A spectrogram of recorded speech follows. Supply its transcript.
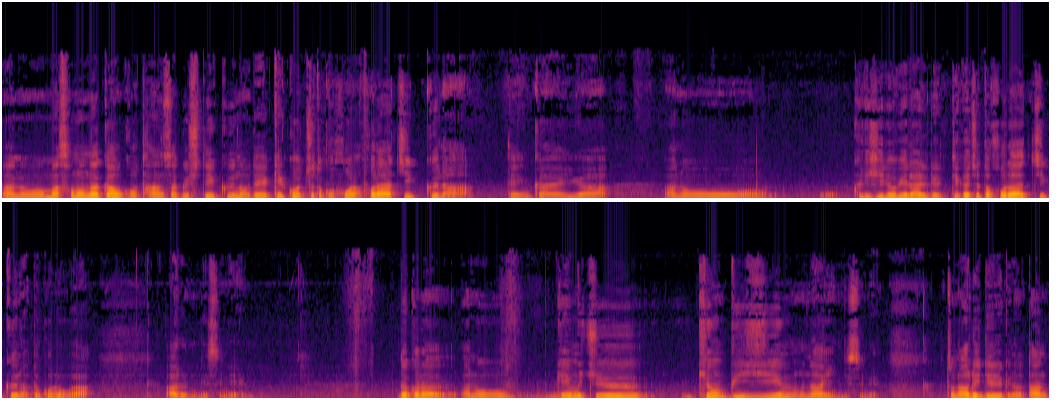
あの、まあ、その中をこう探索していくので結構ちょっとこうホラホラーチックな展開があの繰り広げられるっていうかちょっとホラーチックなところがあるんですね。だからあのゲーム中基本 BGM もないんですね。その歩いてる時のたん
